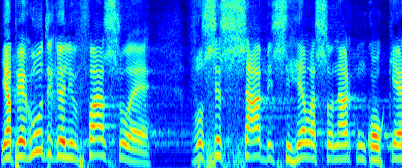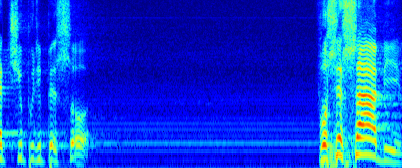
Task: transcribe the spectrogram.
E a pergunta que eu lhe faço é: você sabe se relacionar com qualquer tipo de pessoa? Você sabe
